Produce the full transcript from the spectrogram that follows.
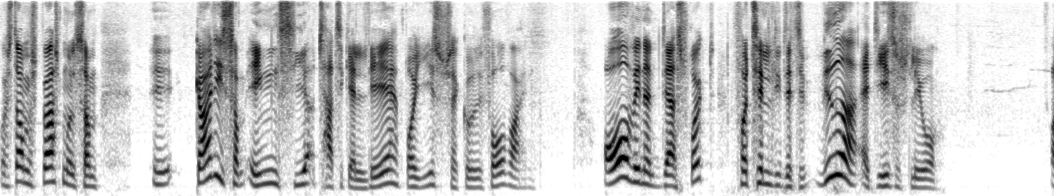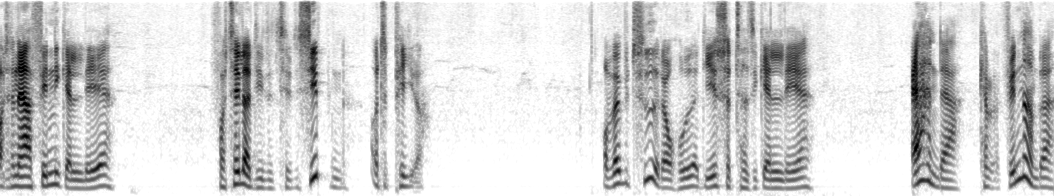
Og vi står med spørgsmål som, øh, gør de som englen siger, tager til Galilea, hvor Jesus er gået i forvejen? Overvinder de deres frygt, fortæller de det videre, at Jesus lever, og den er at finde i Galilea? Fortæller de det til disciplene og til Peter? Og hvad betyder det overhovedet, at Jesus er taget til Galilea? Er han der? Kan man finde ham der?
